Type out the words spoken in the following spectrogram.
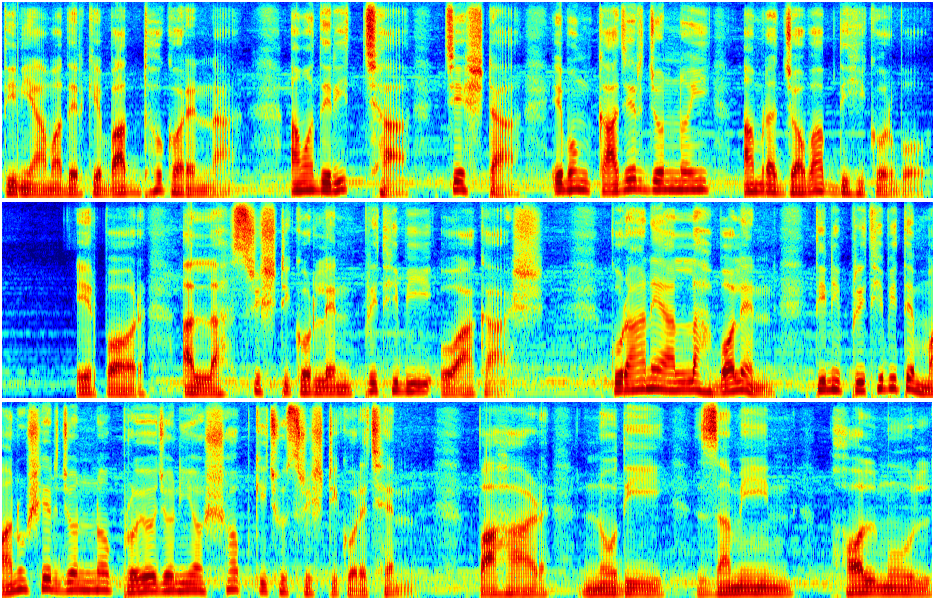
তিনি আমাদেরকে বাধ্য করেন না, আমাদের ইচ্ছা, চেষ্টা এবং কাজের জন্যই আমরা জবাবদিহি করব। এরপর আল্লাহ সৃষ্টি করলেন পৃথিবী ও আকাশ। কুরআনে আল্লাহ বলেন, তিনি পৃথিবীতে মানুষের জন্য প্রয়োজনীয় সব কিছু সৃষ্টি করেছেন। পাহাড়, নদী, জমিন, ফলমূল,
